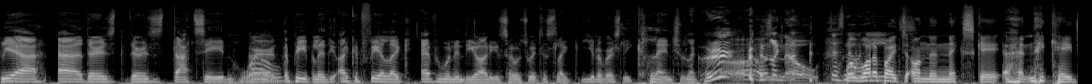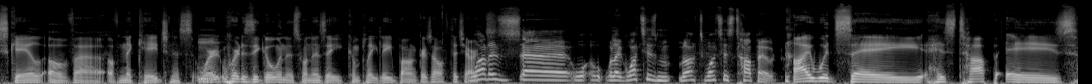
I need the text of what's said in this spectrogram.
now. Yeah, uh, there's there's that scene where Oh. the people in the I could feel like everyone in the audience I was with just like universally clenched, was like, it's like no. There's well, no what need. about on the Nick, Sca- uh, Nick Cage scale of uh, of Nick Cageness? Where Mm. where does he go in this one? Is he completely bonkers off the charts? What is uh w- like what's his what's, what's his top out? I would say his top is.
